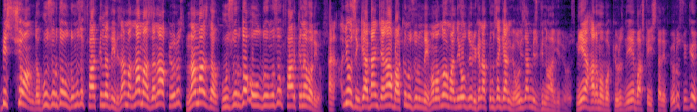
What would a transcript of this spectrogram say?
biz şu anda huzurda olduğumuzu farkında değiliz ama namazda ne yapıyoruz? Namazda huzurda olduğumuzun farkına varıyoruz. Yani diyorsun ki ya ben Cenab-ı Hakk'ın huzurundayım ama normalde yolda yürürken aklımıza gelmiyor. O yüzden biz günaha giriyoruz. Niye harama bakıyoruz? Niye başka işler yapıyoruz? Çünkü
